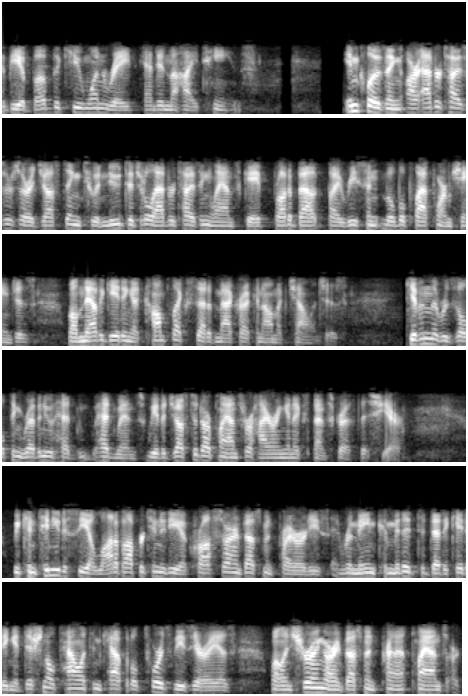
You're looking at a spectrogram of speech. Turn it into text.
to be above the Q1 rate and in the high teens. In closing, our advertisers are adjusting to a new digital advertising landscape brought about by recent mobile platform changes while navigating a complex set of macroeconomic challenges. Given the resulting revenue headwinds, we have adjusted our plans for hiring and expense growth this year. We continue to see a lot of opportunity across our investment priorities and remain committed to dedicating additional talent and capital towards these areas while ensuring our investment plans are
